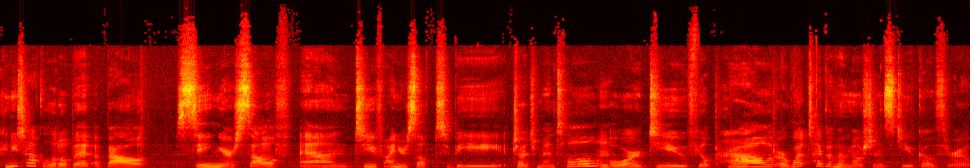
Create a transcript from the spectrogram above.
Can you talk a little bit about seeing yourself and do you find yourself to be judgmental Mm. or do you feel proud or what type of emotions do you go through?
